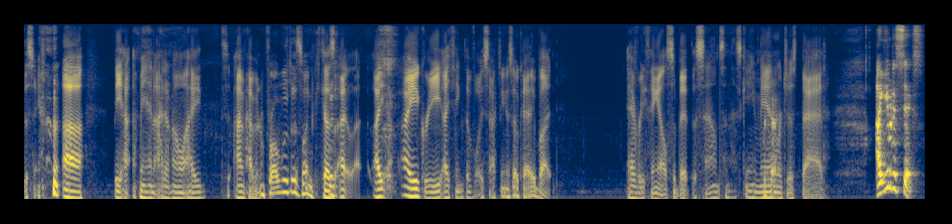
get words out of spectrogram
the same. uh, but yeah, man, I don't know. I I'm having a problem with this one because I I I agree. I think the voice acting is okay, but everything else about the sounds in this game, man, Okay. were just bad. I give it a six.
